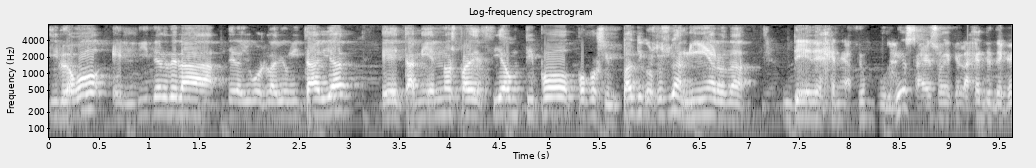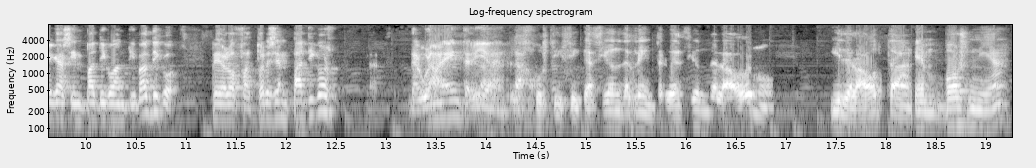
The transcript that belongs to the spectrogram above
Y luego el líder de la, de la Yugoslavia unitaria eh, también nos parecía un tipo poco simpático. Esto es una mierda de degeneración burguesa, eso de que la gente te caiga simpático o antipático, pero los factores empáticos de alguna manera intervienen. La, justificación de la intervención de la ONU y de la OTAN en Bosnia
